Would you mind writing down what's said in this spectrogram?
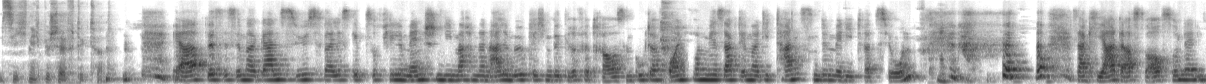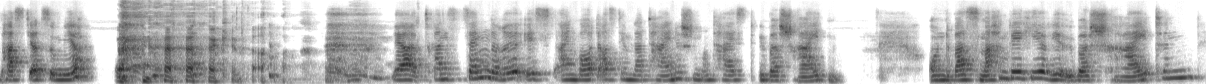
sich nicht beschäftigt hat. Ja, das ist immer ganz süß, weil es gibt so viele Menschen, die machen dann alle möglichen Begriffe draus. Ein guter Freund von mir sagt immer die tanzende Meditation. Sag ja, darfst du auch so nennen, passt ja zu mir. genau. Ja, transzendere ist ein Wort aus dem Lateinischen und heißt überschreiten. Und was machen wir hier? Wir überschreiten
